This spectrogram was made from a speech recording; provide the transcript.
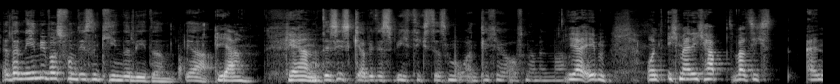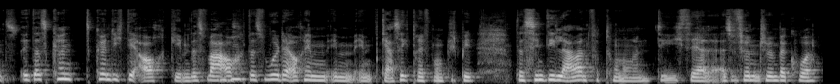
Ja, dann nehme ich was von diesen Kinderliedern, ja. Ja, gern. Und das ist, glaube ich, das Wichtigste, dass man ordentliche Aufnahmen macht. Ja, eben. Und ich meine, ich habe, was ich, ein, das könnte könnte ich dir auch geben. Das war mhm. auch, das wurde auch im, im, im Klassiktreffpunkt gespielt. Das sind die Lavand-Vertonungen, die ich sehr, also für den Schönberg Chor.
